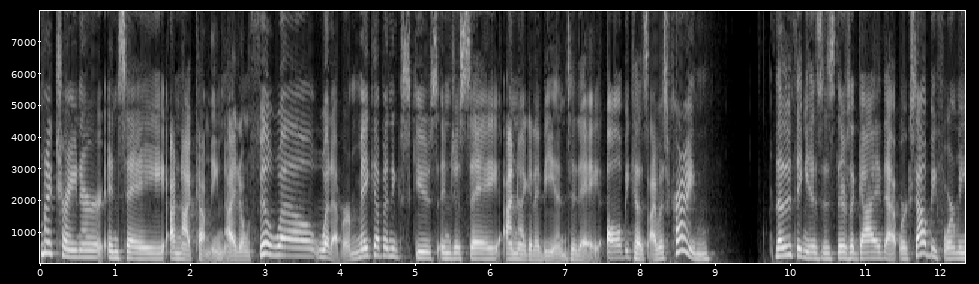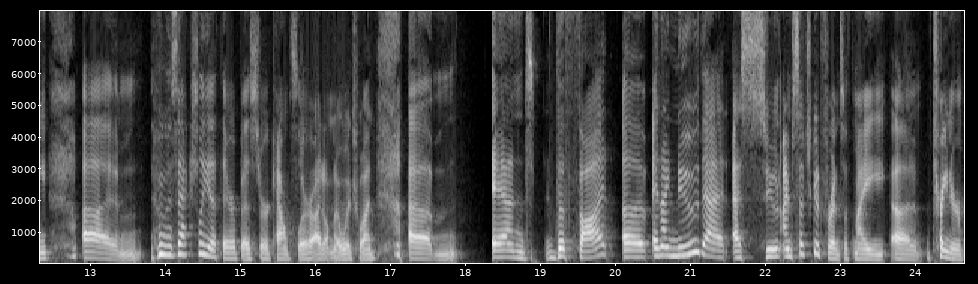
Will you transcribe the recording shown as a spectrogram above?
my trainer and say, I'm not coming. I don't feel well, whatever. Make up an excuse and just say, I'm not going to be in today, all because I was crying. The other thing is, is there's a guy that works out before me, um, who is actually a therapist or a counselor. I don't know which one. Um, and the thought of, and I knew that as soon, I'm such good friends with my uh, trainer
